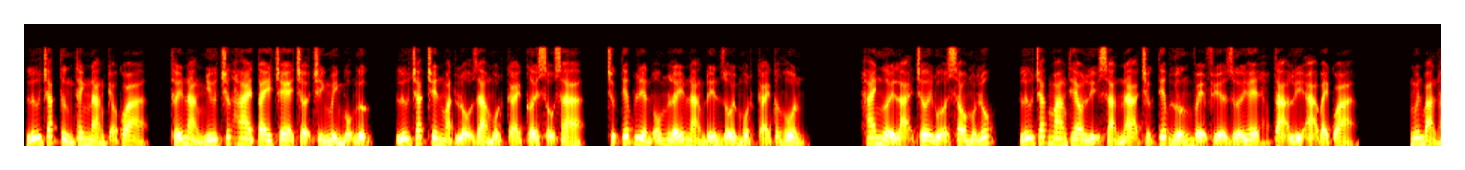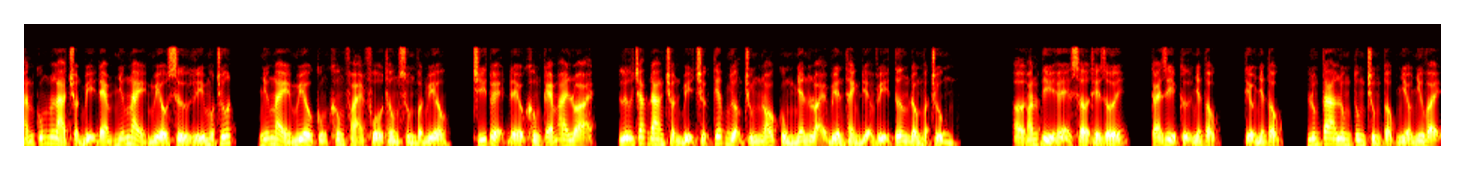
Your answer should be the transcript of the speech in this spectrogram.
Lữ chắc từng thanh nàng kéo qua, thấy nàng như trước hai tay che chở chính mình bộ ngực lữ chắc trên mặt lộ ra một cái cười xấu xa, trực tiếp liền ôm lấy nàng đến rồi một cái cơ hôn. Hai người lại chơi đùa sau một lúc, lữ chắc mang theo lì sản nạ trực tiếp hướng về phía dưới hệ tạ lì ạ bay qua. Nguyên bản hắn cũng là chuẩn bị đem những này miêu xử lý một chút, những này miêu cũng không phải phổ thông sùng vật miêu, trí tuệ đều không kém ai loại, lữ chắc đang chuẩn bị trực tiếp nhượng chúng nó cùng nhân loại biến thành địa vị tương đồng vật chủng. Ở văn tỷ hệ sở thế giới, cái gì cự nhân tộc, tiểu nhân tộc, lung ta lung tung chủng tộc nhiều như vậy,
